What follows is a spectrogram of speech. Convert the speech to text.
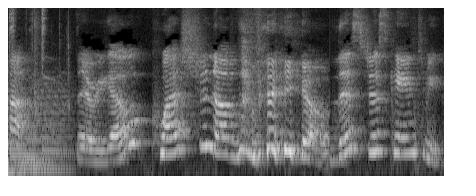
Huh. There we go. Question of the video. This just came to me.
